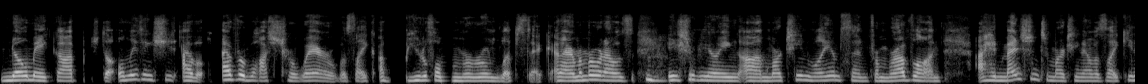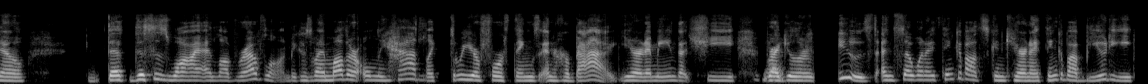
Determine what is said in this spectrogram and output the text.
no makeup. The only thing she I ever watched her wear was like a beautiful maroon lipstick. And I remember when I was mm-hmm. interviewing um, Martine Williamson from Revlon, I had mentioned to Martine, I was like, you know, that this is why I love Revlon because my mother only had like three or four things in her bag, you know what I mean, that she yeah. regularly used. And so when I think about skincare and I think about beauty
